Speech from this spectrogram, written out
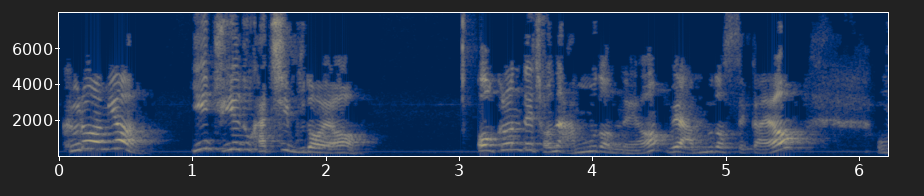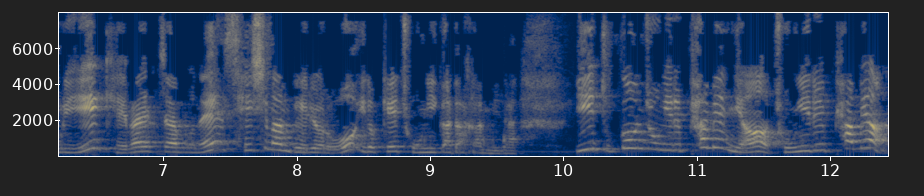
그러면 이 뒤에도 같이 묻어요. 어 그런데 저는 안 묻었네요. 왜 안 묻었을까요? 우리 개발자분의 세심한 배려로 이렇게 종이가 나갑니다. 이 두꺼운 종이를 펴면요. 종이를 펴면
